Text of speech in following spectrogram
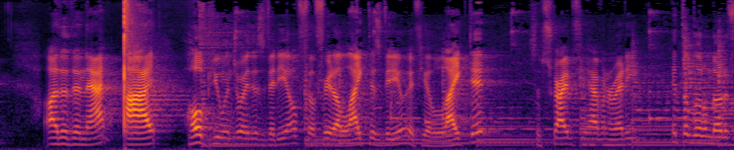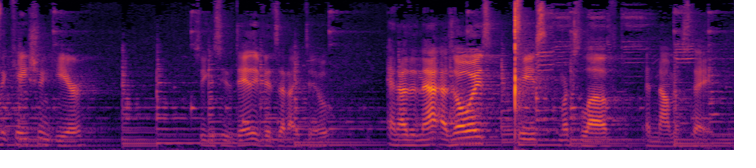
Other than that, I hope you enjoyed this video. Feel free to like this video if you liked it. Subscribe if you haven't already. Hit the little notification gear so you can see the daily vids that I do. And other than that, as always, peace, much love, and namaste.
